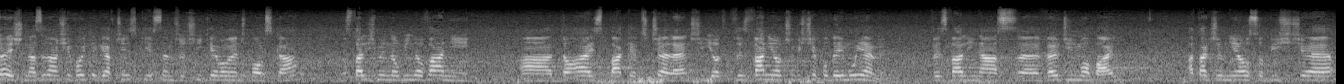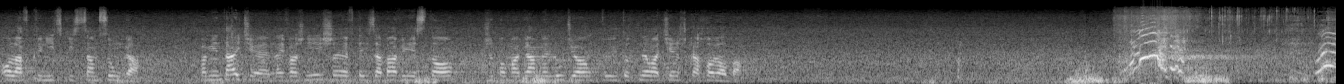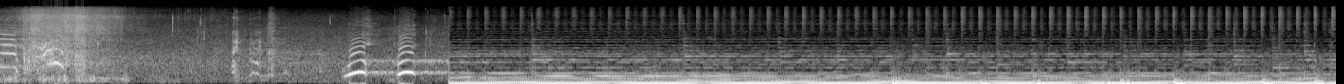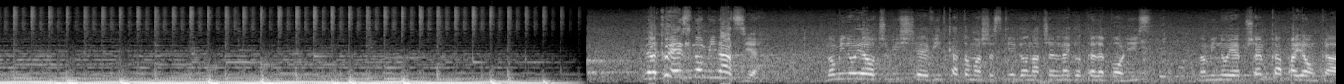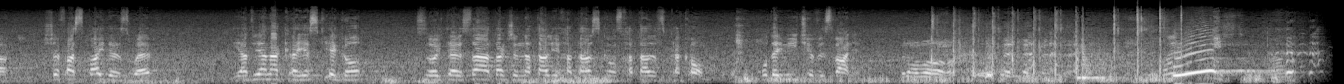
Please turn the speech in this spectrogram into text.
Cześć, nazywam się Wojtek Jawczyński, jestem rzecznikiem Orange Polska. Zostaliśmy nominowani do Ice Bucket Challenge i wyzwanie oczywiście podejmujemy. Wyzwali nas e, Virgin Mobile, a także mnie osobiście Olaf Krynicki z Samsunga. Pamiętajcie, najważniejsze w tej zabawie jest to, że pomagamy ludziom, których dotknęła ciężka choroba. Jakie jest nominacje? Nominuję oczywiście Witka Tomaszewskiego, naczelnego Telepolis. Nominuję Przemka Pająka, szefa Spiders Web i Adriana Krajewskiego Reutersa, a także Natalię Hatalską z hatalska.com. Podejmijcie wyzwanie. Brawo!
